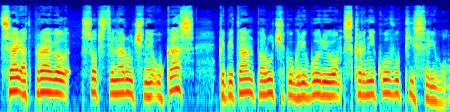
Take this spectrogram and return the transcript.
царь отправил собственноручный указ капитан-поручику Григорию Скорнякову-Писареву.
